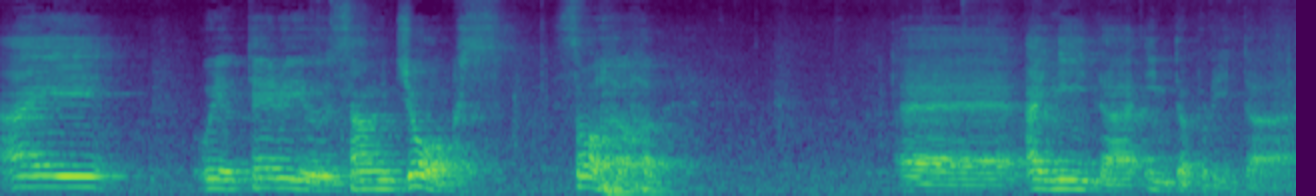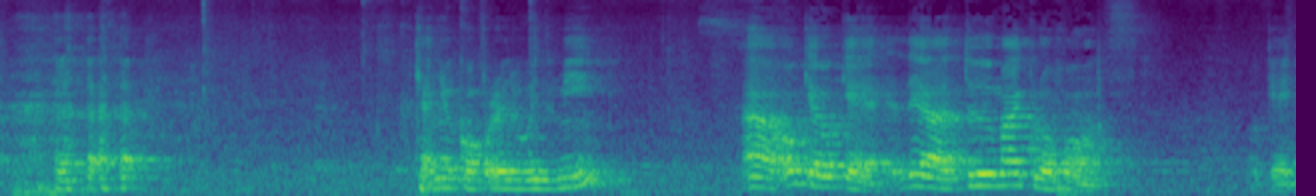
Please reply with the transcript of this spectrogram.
I will tell you some jokes. So uh, I need an interpreter. Can you cooperate with me? Ah, okay, okay. There are two microphones. Okay.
